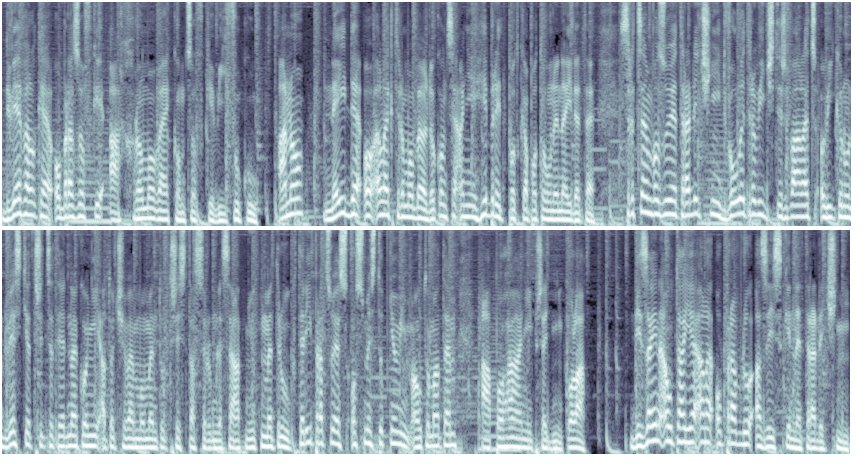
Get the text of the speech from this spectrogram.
dvě velké obrazovky a chromové koncovky výfuků. Ano, nejde o elektromobil, dokonce ani hybrid pod kapotou nenajdete. Srdcem vozu je tradiční dvoulitrový čtyřválec o výkonu 231 koní a točivém momentu 370 Nm, který pracuje s 8-stupňovým automatem a pohání ovládání přední kola. Design auta je ale opravdu azijsky netradiční.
